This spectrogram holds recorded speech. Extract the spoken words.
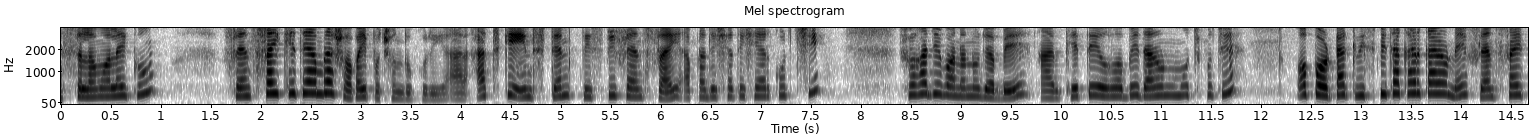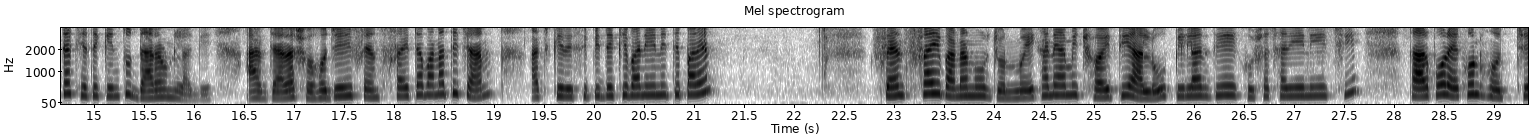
আসসালামু আলাইকুম। ফ্রেঞ্চ ফ্রাই খেতে আমরা সবাই পছন্দ করি। আর আজকে ইনস্ট্যান্ট ক্রিসপি ফ্রেঞ্চ ফ্রাই আপনাদের সাথে শেয়ার করছি। সহজে বানানো যাবে, আর খেতেও হবে দারুণ মুচমুচে। ওপরটা ক্রিসপি থাকার কারণে ফ্রেঞ্চ ফ্রাইটা খেতে কিন্তু দারুণ লাগে। আর যারা সহজেই ফ্রেঞ্চ ফ্রাইটা বানাতে চান, আজকে রেসিপি দেখে বানিয়ে নিতে পারেন। ফ্রেঞ্চ ফ্রাই বানানোর জন্য এখানে আমি ছয়টি আলু পিলার দিয়ে খোসা ছাড়িয়ে নিয়েছি। তারপর এখন হচ্ছে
